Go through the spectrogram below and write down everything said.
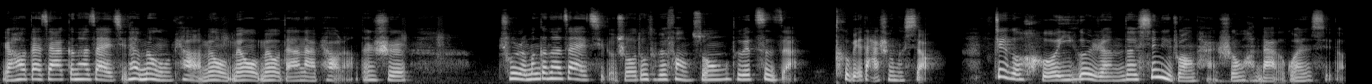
然后大家跟她在一起，她也没有那么漂亮，没有没有没有戴安娜漂亮，但是说人们跟他在一起的时候都特别放松，特别自在，特别大声的笑，这个和一个人的心理状态是有很大的关系的。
